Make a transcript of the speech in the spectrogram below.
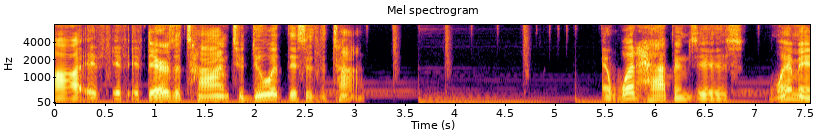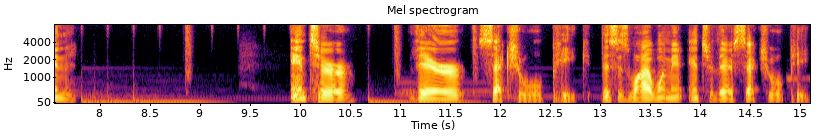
uh if if if there's a time to do it, this is the time. And what happens is women enter their sexual peak. This is why women enter their sexual peak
